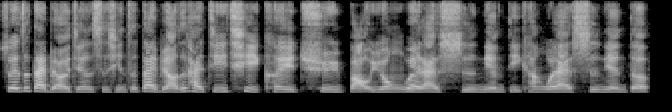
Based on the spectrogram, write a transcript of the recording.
所以这代表一件事情，这代表这台机器可以去保用未来十年，抵抗未来十年的。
